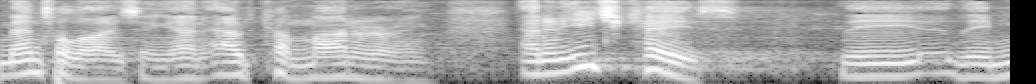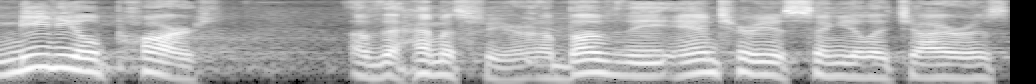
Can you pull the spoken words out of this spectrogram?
mentalizing, and outcome monitoring. And in each case, the, the medial part of the hemisphere, above the anterior cingulate gyrus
